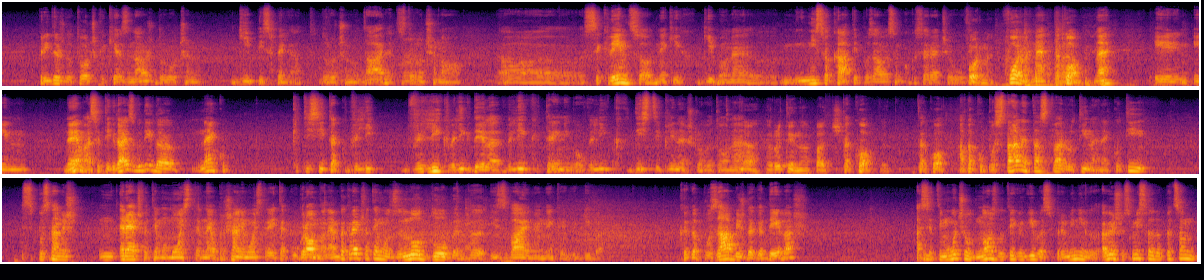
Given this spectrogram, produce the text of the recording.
prideš do točke, kjer znaš določen gib izpeljati, določen udarec, Mhm. določeno uh, sekvenco nekih gibov, ne, niso kati, pozabil sem, kako se reče v Forme. forme, ne, tako. Ne? In, in ne vem, a se ti kdaj zgodi, da ne, ko, ki ti si tako velik veliko, veliko dela, veliko treningov, veliko discipline je šlo v to. Ne? Ja, rutina pač. Tako, tako. Ampak ko postane ta stvar rutina, ne, ko ti postaneš, rečemo temu mojster, ne, vprašanje mojstra je tako ogromno, ne, ampak rečemo temu zelo dober v izvajanju nekega giba. Ko ga pozabiš, da ga delaš, a se ti mogoče odnos do tega giba spremeni, a veš, v smislu, da pač sem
